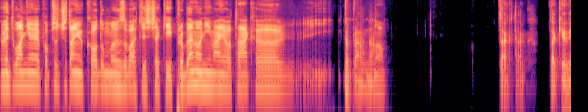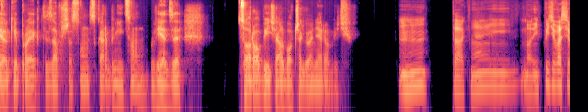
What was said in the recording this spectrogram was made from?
ewentualnie po przeczytaniu kodu możesz zobaczyć, jakie problemy oni mają, tak? E, to prawda. No. Tak, tak. Takie wielkie projekty zawsze są skarbnicą wiedzy, co robić albo czego nie robić. Mhm. Tak, nie? I, no i później właśnie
